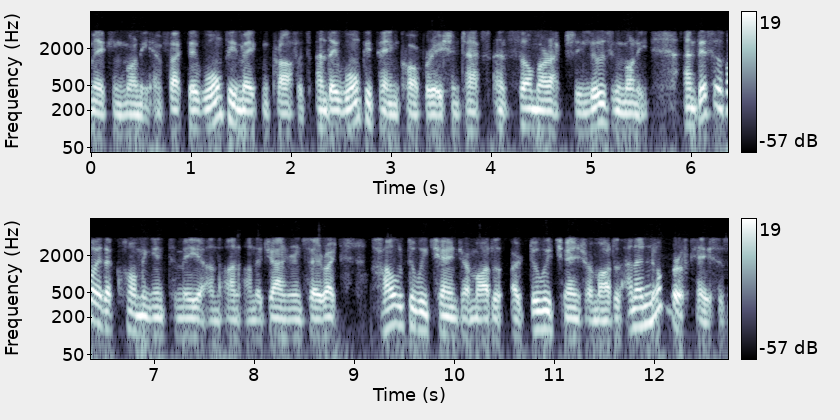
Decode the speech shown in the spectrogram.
making money. In fact, they won't be making profits and they won't be paying corporation tax, and some are actually losing money. And this is why they're coming into me on, on, on a January and say, right, how do we change our model or do we change our model? And a number of cases,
